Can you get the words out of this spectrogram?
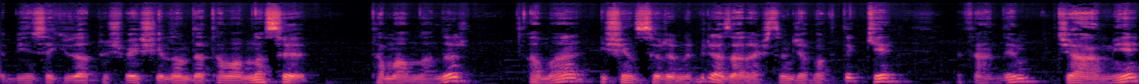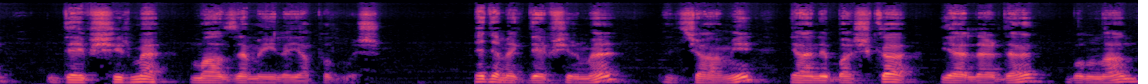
1865 yılında tamam nasıl tamamlanır? Ama işin sırrını biraz araştırınca baktık ki efendim cami devşirme malzeme ile yapılmış. Ne demek devşirme? Cami yani başka yerlerden bulunan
